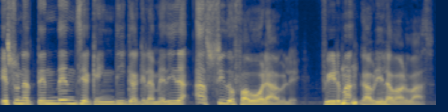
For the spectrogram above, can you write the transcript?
es una tendencia que indica que la medida ha sido favorable. Firma Gabriela Barbás.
